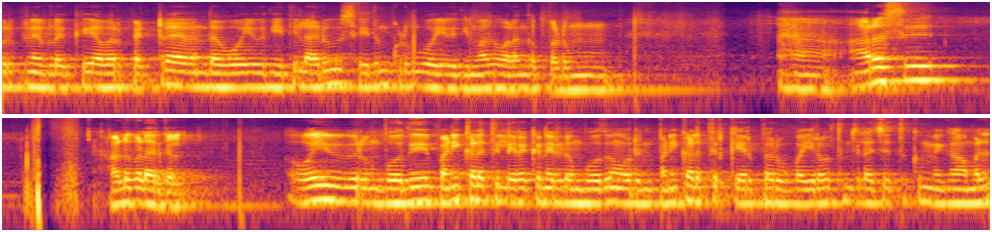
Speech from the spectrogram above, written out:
உறுப்பினர்களுக்கு அவர் பெற்ற வந்த ஓய்வூதியத்தில் அறுபது சதவீதம் குடும்ப ஓய்வூதியமாக வழங்கப்படும். அரசு அலுவலர்கள் ஓய்வு பெறும் போது பணிக்களத்தில் இறக்க நேரிடும் போதும் அவரின் பணிக்காலத்திற்கு ஏற்ப ரூபாய் இருபத்தஞ்சு லட்சத்துக்கும் மிகாமல்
